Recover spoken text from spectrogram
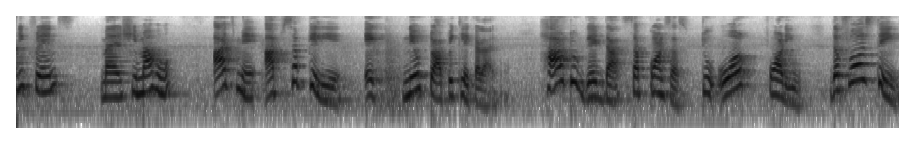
मॉर्निंग फ्रेंड्स मैं शिमा हूँ। आज मैं आप सबके लिए एक न्यू टॉपिक लेकर आई हूँ। How to get the subconscious to work for you the first thing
